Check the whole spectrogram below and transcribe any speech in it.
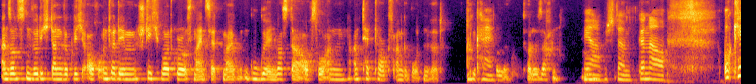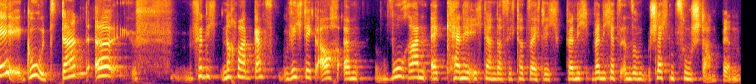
Ansonsten würde ich dann wirklich auch unter dem Stichwort Growth Mindset mal googeln, was da auch so an, an TED Talks angeboten wird. Okay. Tolle, tolle Sachen. Ja, bestimmt, genau. Okay, gut. Dann äh, finde ich nochmal ganz wichtig auch, ähm, woran erkenne ich dann, dass ich tatsächlich, wenn ich, wenn ich jetzt in so einem schlechten Zustand bin,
